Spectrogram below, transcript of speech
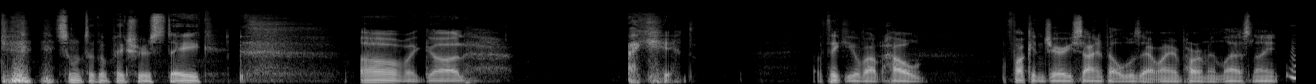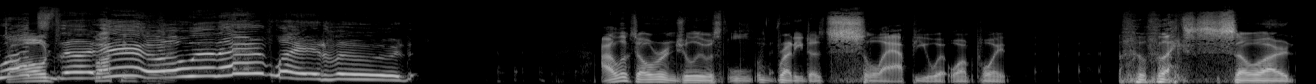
Someone took a picture of steak. Oh my god. I can't. I'm thinking about how fucking Jerry Seinfeld was at my apartment last night. Don't the fucking deal with airplane food? I looked over and Julie was l- ready to slap you at one point. like so hard.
